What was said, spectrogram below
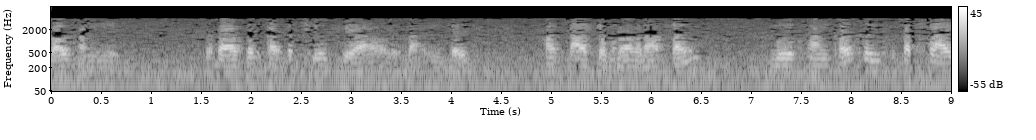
ដល់ខាងនេះទៅដល់ទៅកាត់ទៅជឿវាដាក់ទៅហើយដល់ចុងដល់ដល់ទៅមើលខាងខើឃើញសត្វខ្លែង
